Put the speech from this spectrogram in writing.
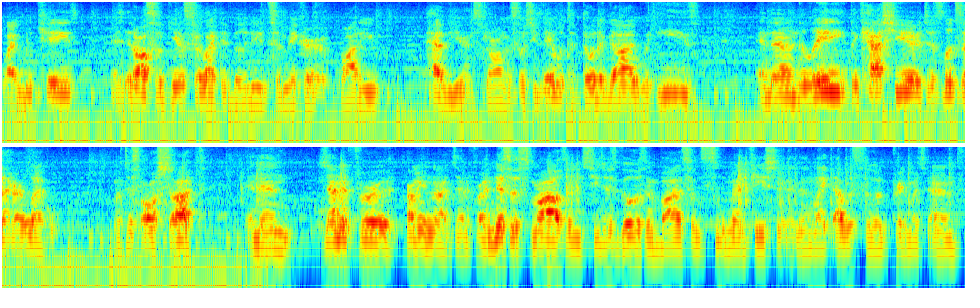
like Luke Cage. And it also gives her like the ability to make her body heavier and stronger, so she's able to throw the guy with ease. And then the lady, the cashier, just looks at her like, was just all shocked. And then Jennifer, I mean not Jennifer, Anissa smiles and she just goes and buys some sleep medication. And then like the episode pretty much ends.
